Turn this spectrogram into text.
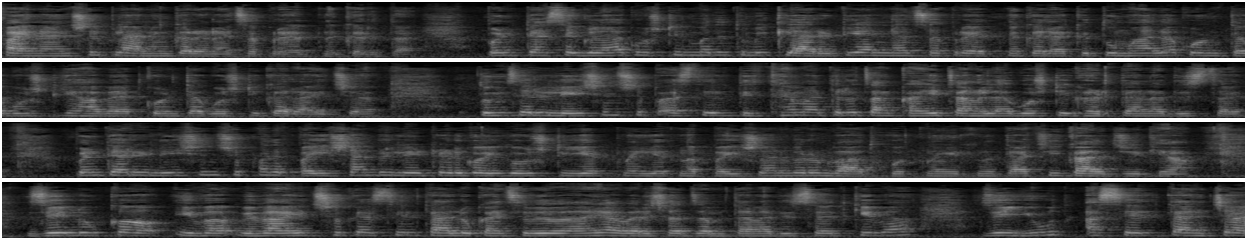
फायनान्शियल प्लॅनिंग करण्याचा प्रयत्न करताय. पण त्या सगळ्या गोष्टींमध्ये तुम्ही क्लॅरिटी आणण्याचा प्रयत्न करा की तुम्हाला कोणत्या गोष्टी हव्यात कोणत्या गोष्टी करायच्या. तुमचे रिलेशनशिप असतील तिथे मात्र चांग काही चांगल्या गोष्टी घडताना दिसत आहेत पण त्या रिलेशनशिपमध्ये पैशां रिलेटेड काही गोष्टी येत नाही आहेत ना पैशांवरून वाद होत नाहीत ना त्याची काळजी घ्या. जे लोक विवा इच्छुक असतील त्या लोकांचे विवाह या वर्षात जमताना दिसत आहेत किंवा जे यूथ असेल त्यांच्या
